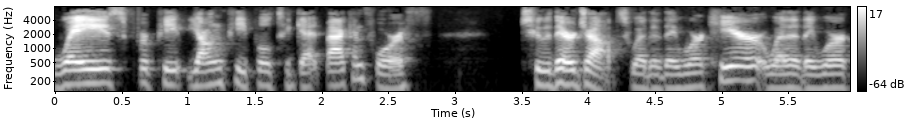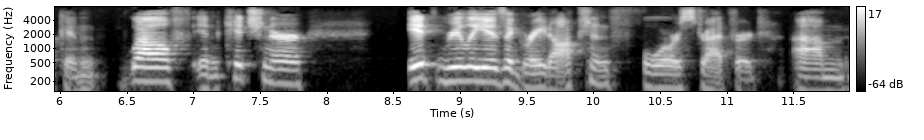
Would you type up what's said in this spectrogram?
ways for pe- young people to get back and forth to their jobs, whether they work here whether they work in Guelph, in Kitchener. It really is a great option for Stratford. Um,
